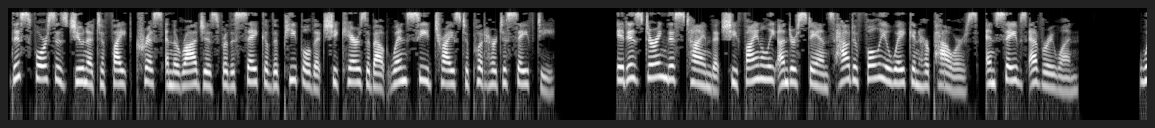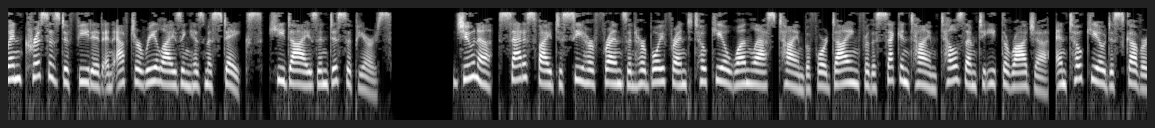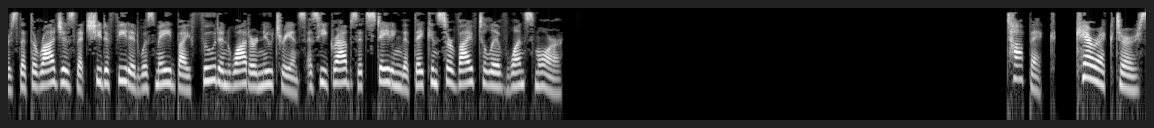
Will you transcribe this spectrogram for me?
This forces Juna to fight Chris and the Rajas for the sake of the people that she cares about when Seed tries to put her to safety. It is during this time that she finally understands how to fully awaken her powers, and saves everyone. When Chris is defeated and after realizing his mistakes, he dies and disappears. Juna, satisfied to see her friends and her boyfriend Tokio one last time before dying for the second time tells them to eat the Raja, and Tokio discovers that the Rajas that she defeated was made by food and water nutrients as he grabs it stating that they can survive to live once more. Topic. Characters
